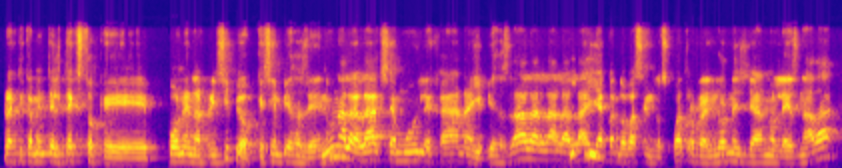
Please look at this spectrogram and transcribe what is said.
prácticamente el texto que ponen al principio, que si empiezas de, en una galaxia muy lejana y empiezas la, la, la, la, la, y ya cuando vas en los cuatro renglones ya no lees nada,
